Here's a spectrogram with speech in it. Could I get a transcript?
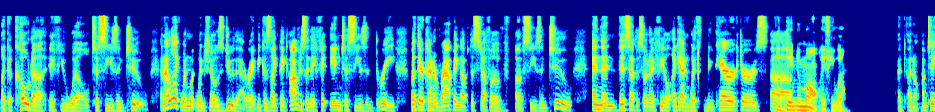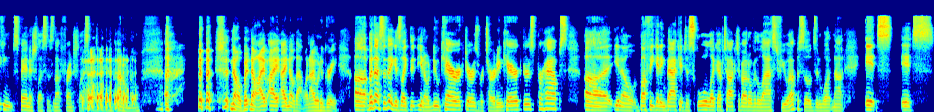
like a coda if you will to season two. And i like when when shows do that right? Because like they obviously they fit into season three but they're kind of wrapping up the stuff of of season two. And then this episode i feel again with new characters A um, denouement, if you will. I, I don't i'm taking spanish lessons not french lessons i don't know no but no I, I i know that one i would agree uh but that's the thing is like the you know new characters returning characters perhaps uh you know buffy getting back into school like i've talked about over the last few episodes and whatnot it's it's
